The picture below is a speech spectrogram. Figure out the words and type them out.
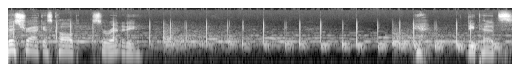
This track is called Serenity. Yeah, deep heads.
